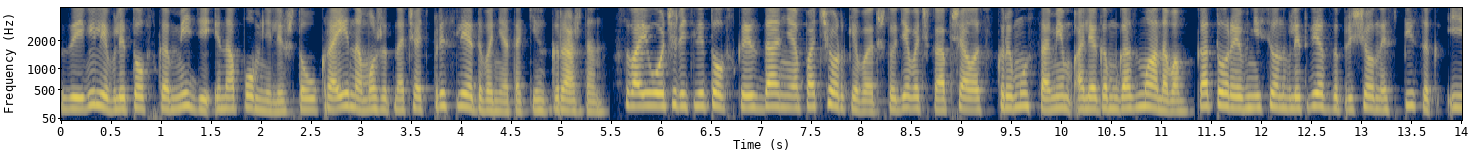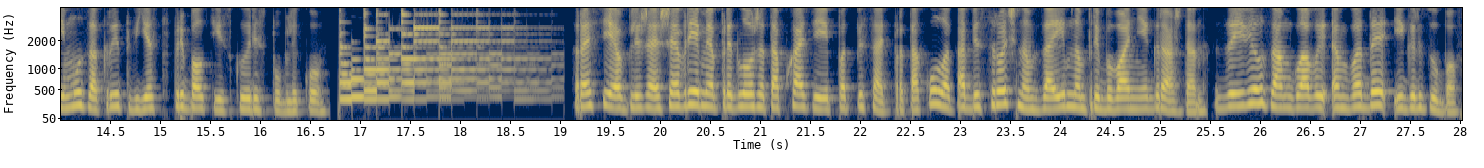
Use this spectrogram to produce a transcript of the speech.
заявили в литовском МИДе и напомнили, что Украина может начать преследование таких граждан. В свою очередь, литовское издание подчеркивает, что девочка общалась в Крыму с самим Олегом Газмановым, который внесен в Литве в запрещенный список и ему закрыт въезд в Прибалтийскую республику. Россия в ближайшее время предложит Абхазии подписать протокол о бессрочном взаимном пребывании граждан, заявил замглавы МВД Игорь Зубов.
